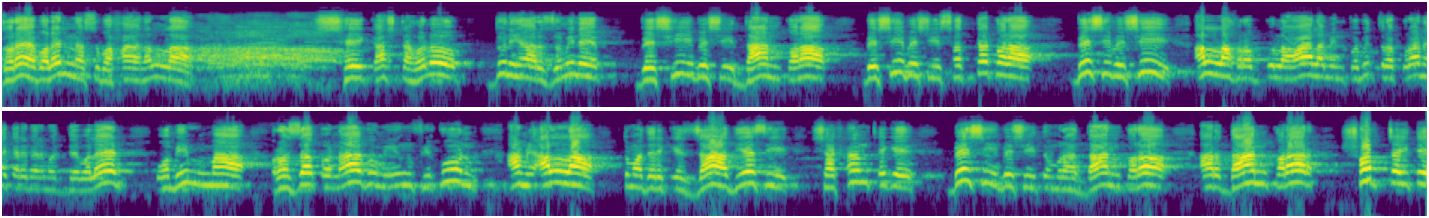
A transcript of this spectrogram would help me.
জোরে বলেন না সুবাহান আল্লাহ সেই কাজটা হলো দুনিয়ার জমিনে বেশি বেশি দান করা, বেশি বেশি সৎকা করা বেশি বেশি আল্লাহ রব্বুল আলামিন পবিত্র কোরআনে কারিমের মধ্যে বলেন ও মিম্মা রজাকুম ফিকুন আমি আল্লাহ তোমাদেরকে যা দিয়েছি সেখান থেকে বেশি বেশি তোমরা দান করো। আর দান করার সবচাইতে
